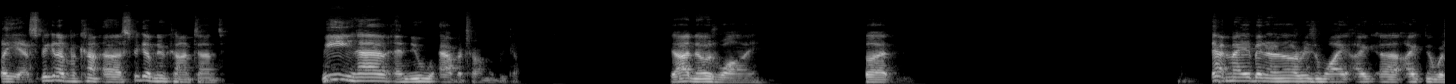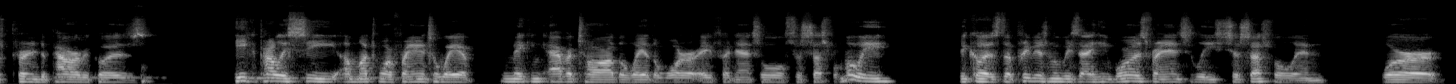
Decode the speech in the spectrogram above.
but yeah, speaking of a con- uh, speaking of new content, we have a new Avatar movie coming. God knows why, but that may have been another reason why uh, Iger was put into power because he could probably see a much more financial way of making Avatar: The Way of the Water a financial successful movie. Because the previous movies that he was financially successful in were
